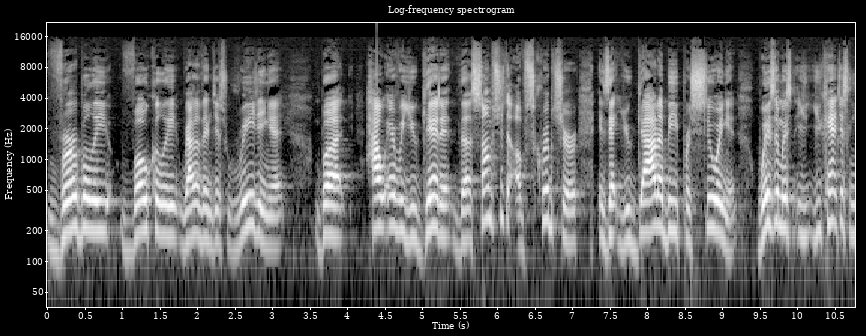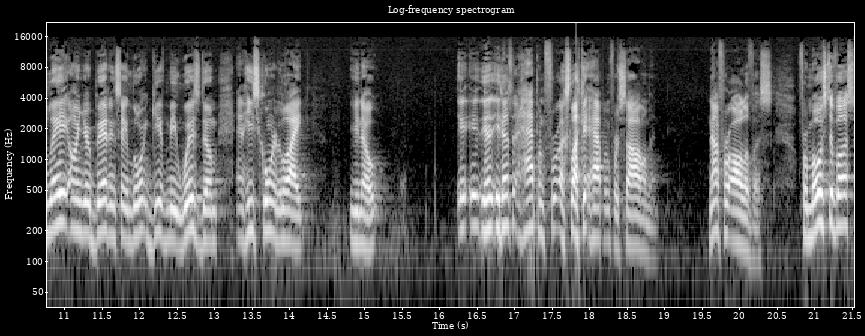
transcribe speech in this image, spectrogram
verbally, vocally, rather than just reading it. But however you get it, the assumption of Scripture is that you got to be pursuing it. Wisdom is, you can't just lay on your bed and say, Lord, give me wisdom, and He's going to, like, you know, it, it, it doesn't happen for us like it happened for Solomon. Not for all of us. For most of us,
